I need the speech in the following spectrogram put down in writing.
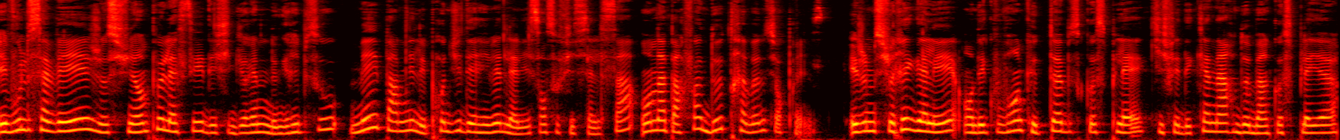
Et vous le savez, je suis un peu lassée des figurines de Gripsou, mais parmi les produits dérivés de la licence officielle ça, on a parfois deux très bonnes surprises. Et je me suis régalée en découvrant que Tubbs Cosplay, qui fait des canards de bain cosplayers,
